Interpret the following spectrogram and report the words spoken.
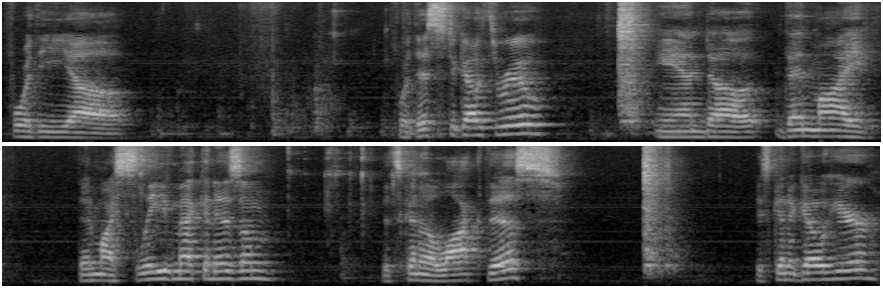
for the uh, for this to go through and uh, then my then my sleeve mechanism that's going to lock this is going to go here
